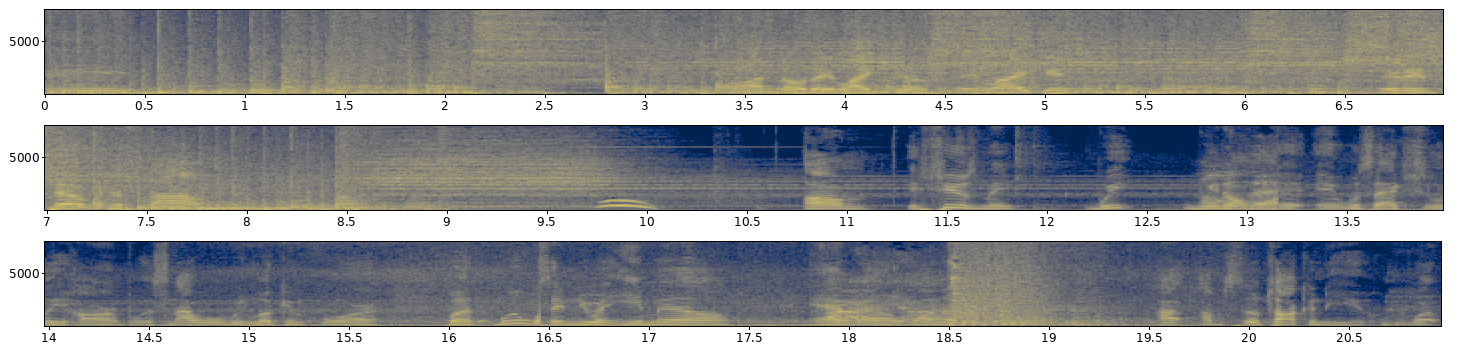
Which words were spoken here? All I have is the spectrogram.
Hey. Oh, I know they like this. They like it. They didn't tell me to stop. Woo. Um, excuse me. We we How don't was want it, it was actually horrible. It's not what we're looking for, but we'll send you an email and right, uh, one of I, I'm still talking to you. What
